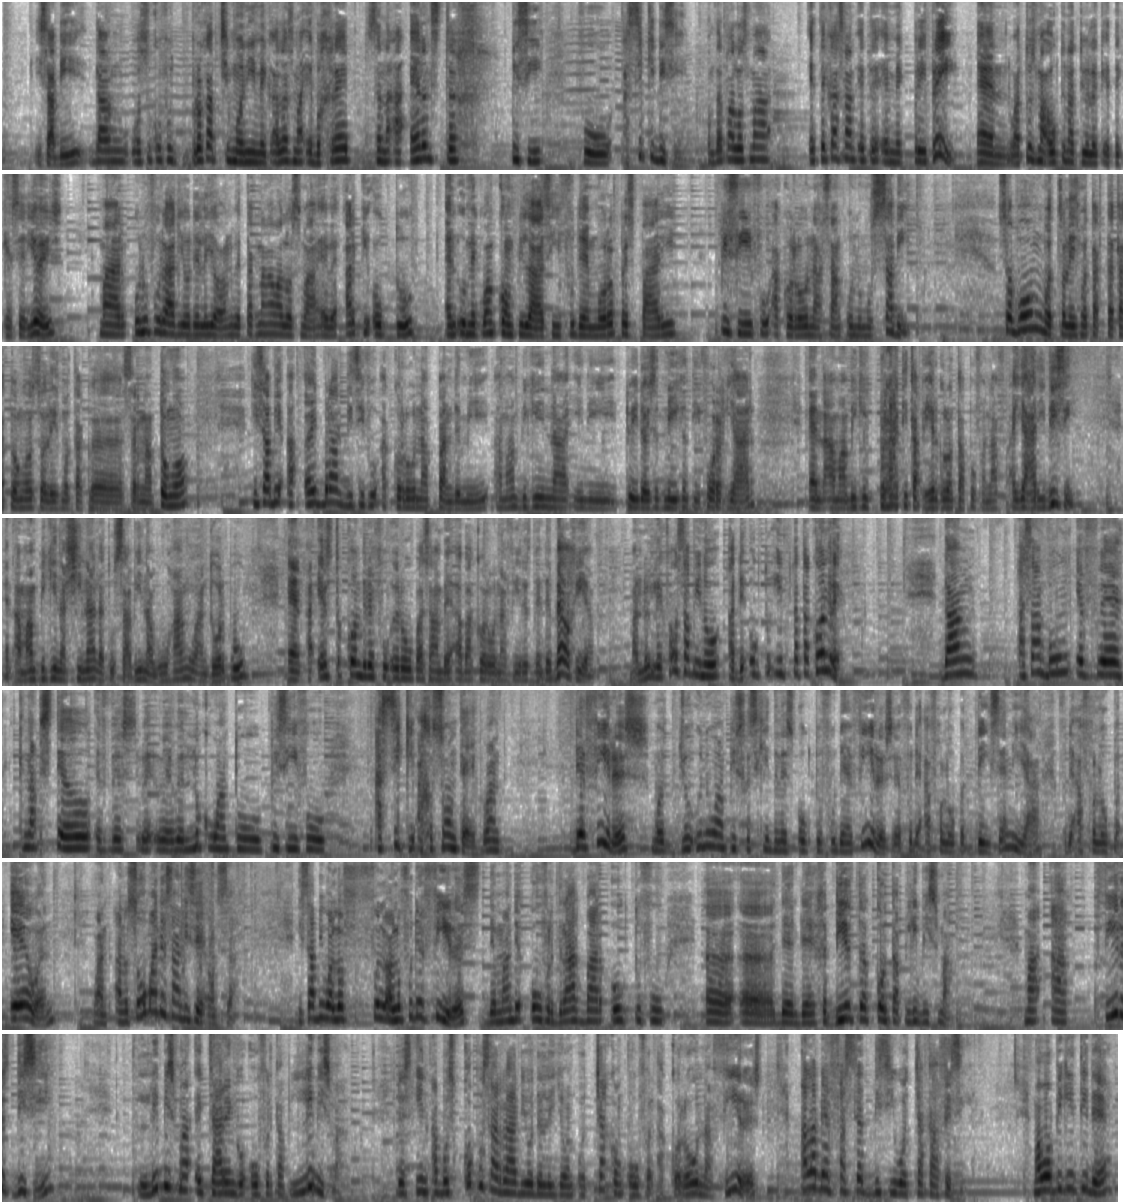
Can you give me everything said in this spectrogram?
Isabi, dan was ik voor brok op Timoni, mek alles maar ik begrijp, na een ernstig pisi voor asikidisi. Omdat we los maar ete kasan ete emek pre-pre. En wat toes maar ook toen natuurlijk ete serieus. Maar unu voor Radio de Leon, we tak na los maar en we arki ook toe. En u mek een compilatie voor de moro prespari pisi voor a corona sang unu musabi. Sobong mo solis mo tak tata tongo, solis mo tak uh, sernan tongo. Isabi a uitbraak die si voor a corona pandemie. Aman begin na in 2019 vorig jaar. En aman begin prati tap hergrond tapu vanaf a jari disi. En aman begin na China, dat u sabi na Wuhan, wan dorpu. En a eerste kondre voor Europa zijn bij aba coronavirus ben de België. Maar nu lijkt voor Sabino a de ook toe in tata kondre. Dan asan boom if we knap stil, if we, we, we, we look want to PC voor asiki, a gezondheid. Want de virus, moet je een pis geschiedenis ook toe voor virus, eh, voor de afgelopen decennia, voor de afgelopen eeuwen. Want aan de zomer de zijn die ze ontstaan. Isabi wel voor de virus, de man de overdraagbaar ook toe uh, de, de gedierte contact libisma. Maar a virus disi, libisma et charengo overtap libisma. Dus in Aboskopusa Radio de Leon o chakong over a coronavirus, alla den facet disi wo chaka fesi. Maar wat begint idee?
